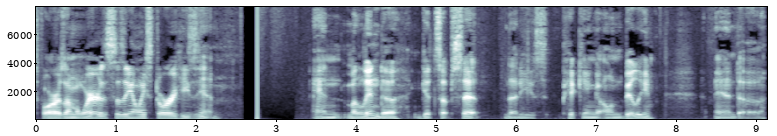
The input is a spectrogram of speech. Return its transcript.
as far as I'm aware, this is the only story he's in. And Melinda gets upset that he's picking on Billy, and uh,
